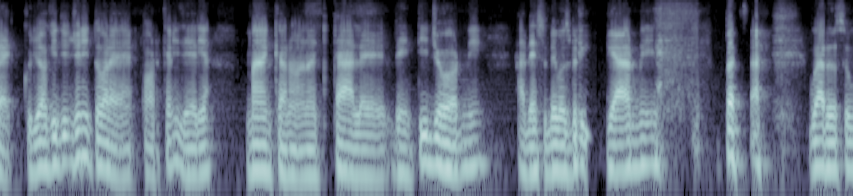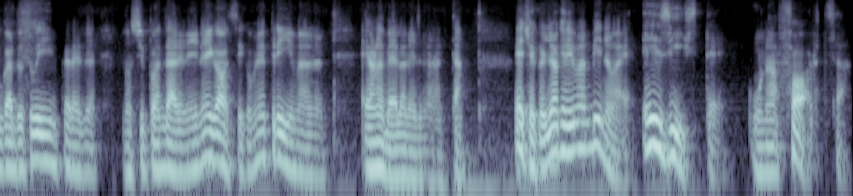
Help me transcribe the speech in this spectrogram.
Cioè, con gli occhi di un genitore, eh, porca miseria, mancano a Natale 20 giorni, adesso devo sbrigarmi, guardo su, guardo su internet, non si può andare nei negozi come prima, è una bella neonata. Invece con gli occhi di un bambino è, esiste una forza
